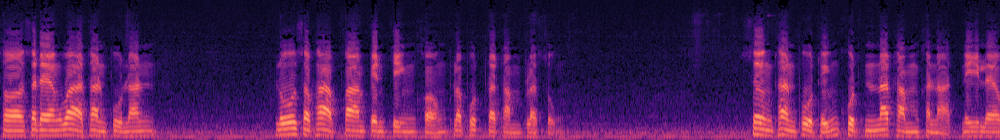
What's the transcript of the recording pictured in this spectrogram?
สอแสดงว่าท่านผู้นั้น รู้สภาพความเป็นจริงของพระพุทธธรรมประสงค์ ซึ่งท่านพูดถึงคุณธรรมขนาดนี้แล้ว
